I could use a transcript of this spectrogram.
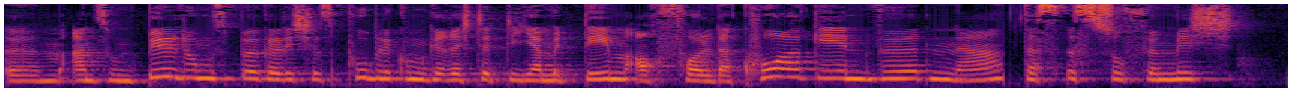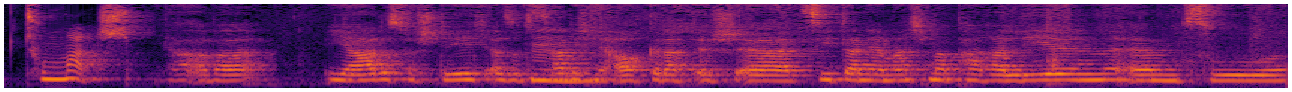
ähm, an so ein bildungsbürgerliches Publikum gerichtet, die ja mit dem auch voll d'accord gehen würden. Ja? Das ist so für mich too much. Ja, aber ja, das verstehe ich. Also das mhm. habe ich mir auch gedacht. Er zieht dann ja manchmal Parallelen ähm, zu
